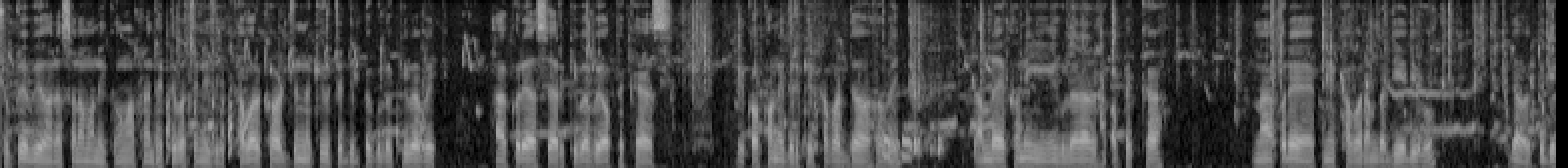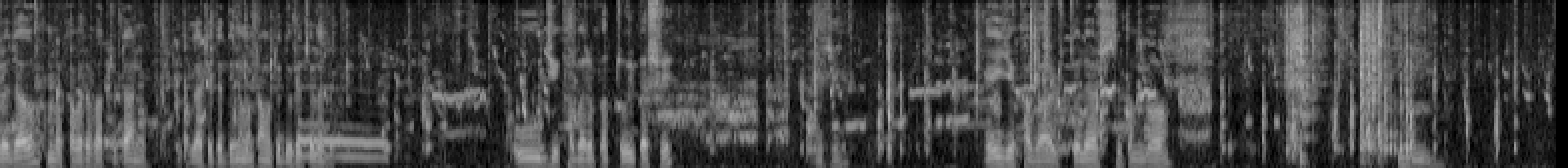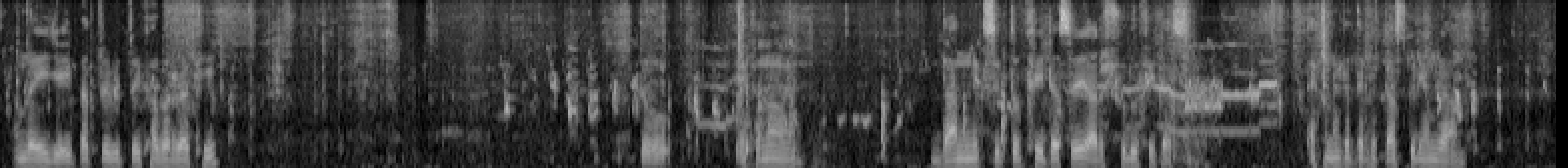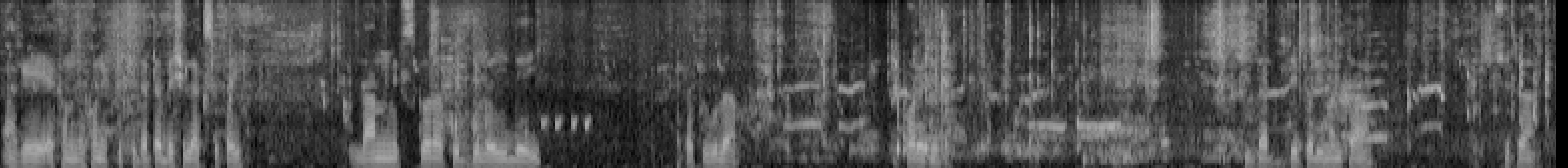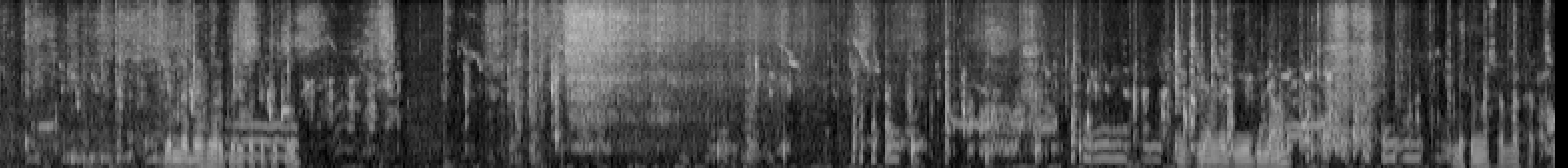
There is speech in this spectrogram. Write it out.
সুপ্রিয় বিহার আসসালামু আলাইকুম। আপনারা দেখতে পাচ্ছেন এই যে খাবার খাওয়ার জন্য কিউটের ডিব্বাগুলো কীভাবে হা করে আছে আর কীভাবে অপেক্ষায় আছে, যে কখন এদেরকে খাবার দেওয়া হবে। তো আমরা এখনই এগুলোর আর অপেক্ষা না করে এখনই খাবার আমরা দিয়ে দিব। যাও, একটু দূরে যাও, আমরা খাবারের পাত্রটা আনি। লাঠিটা দিনে মোটামুটি দূরে চলে যাও ও যে খাবারের পাত্র ওই পাশে। এই যে খাবার চলে আসছে তোমরা। আমরা এই যে এই পাত্রের ভিতরে খাবার রাখি। তো এখনও দান মিক্সির তো ফিট আছে আর শুধু ফিট আছে। এখন একটা একটা কাজ করি আমরা। আগে এখন যখন একটু খিদাটা বেশি লাগছে তাই দান মিক্স করা ফিটগুলোই দেই। বাকিগুলা করে দেবে। খিদার যে পরিমাণটা সেটা কে আমরা ব্যবহার করি, কতটুকু? যে আমরা দিয়ে দিলাম। দেখেন মশাল্লা খাচ্ছি।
